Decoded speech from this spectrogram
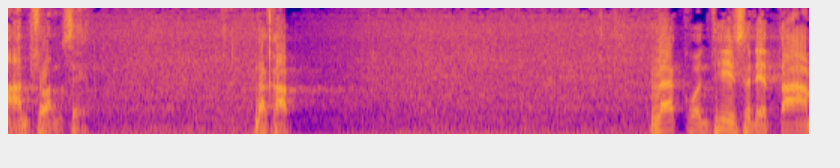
หารฝรั่งเศสนะครับ และคนที่เสด็จตาม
